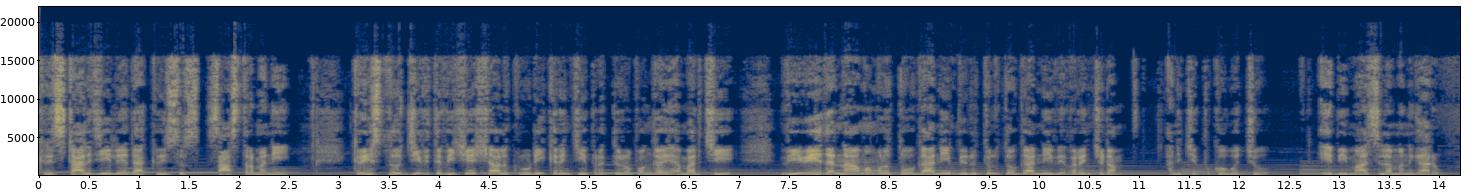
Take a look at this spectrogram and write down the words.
క్రిస్టాలజీ లేదా క్రీస్తు శాస్త్రమని. క్రీస్తు జీవిత విశేషాలు క్రోడీకరించి ప్రతిరూపంగా అమర్చి వివిధ నామములతో గాని బిరుదులతో గాని వివరించడం అని చెప్పుకోవచ్చు. ఏబి మాసిలమ్మన్ గారు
